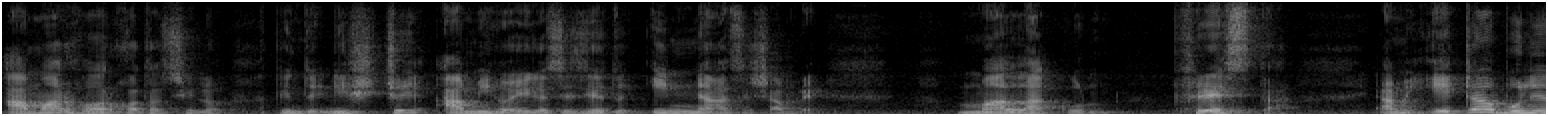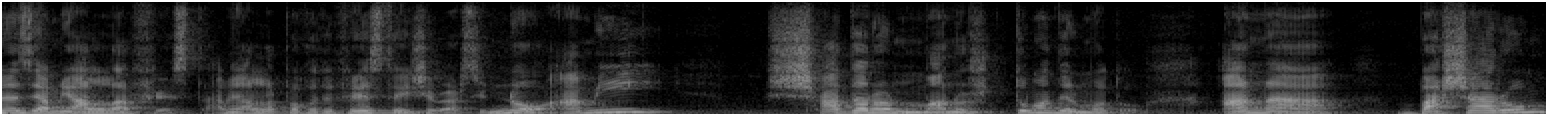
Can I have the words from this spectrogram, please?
আমার হওয়ার কথা ছিল, কিন্তু নিশ্চয়ই আমি হয়ে গেছে, যেহেতু ইন্না আছে সামনে। মালাকুন ফ্রেস্তা আমি এটাও বলি না যে আমি আল্লাহর ফ্রেস্তা আমি আল্লাহর পক্ষ থেকে ফ্রেস্তা হিসেবে আসছি। নো আমি সাধারণ মানুষ, তোমাদের মতো। আনা বাসারুম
